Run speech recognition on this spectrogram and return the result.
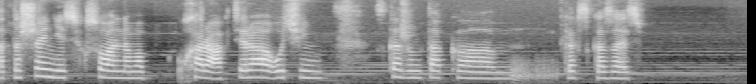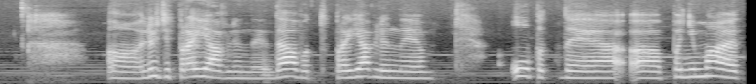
отношения сексуального характера, очень, скажем так, а, как сказать, люди проявленные, да, вот проявленные, опытные, понимают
